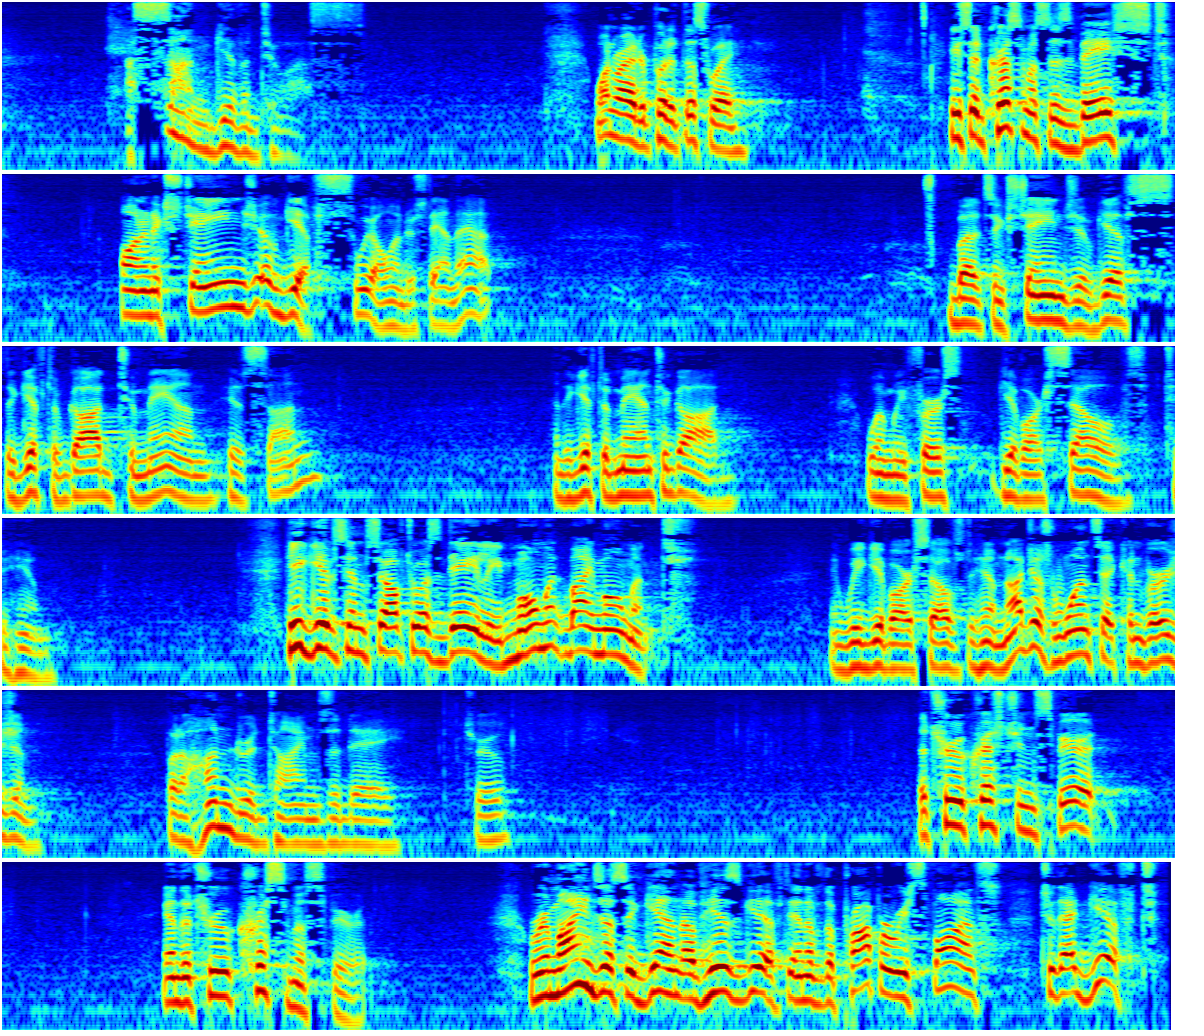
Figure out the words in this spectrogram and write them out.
a Son given to us. One writer put it this way He said, Christmas is based on an exchange of gifts. We all understand that. But it's an exchange of gifts the gift of God to man, his Son, and the gift of man to God when we first give ourselves to Him. He gives Himself to us daily, moment by moment, and we give ourselves to Him, not just once at conversion, but a hundred times a day. True? The true Christian spirit and the true Christmas spirit reminds us again of His gift and of the proper response to that gift.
